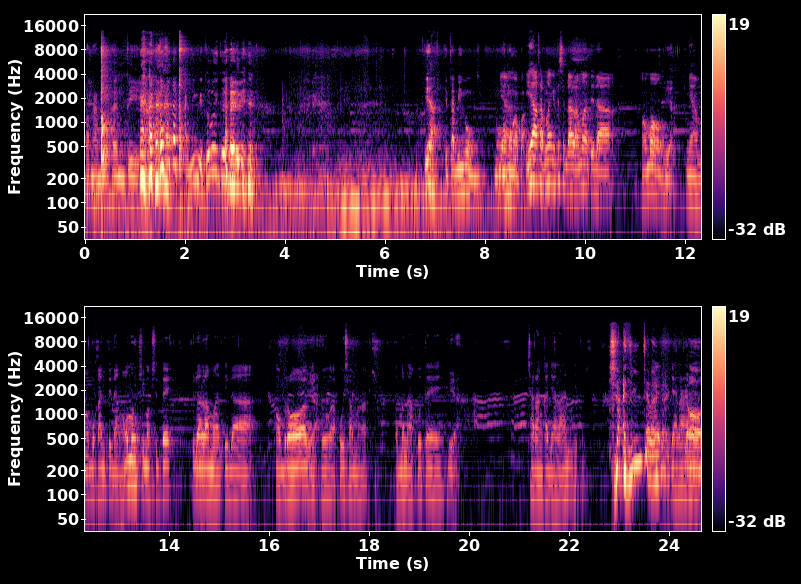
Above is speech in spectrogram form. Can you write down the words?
Pernah berhenti. Anjing dituluy ke Iya, kita bingung mau ya, ngomong apa. iya karena kita sudah lama tidak ngomong Iya. nya mah bukan tidak ngomong sih maksudnya sudah lama tidak ngobrol Iya. gitu aku sama temen aku teh Iya. carangka jalan gitu Anjing carangka. jarang Oh,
